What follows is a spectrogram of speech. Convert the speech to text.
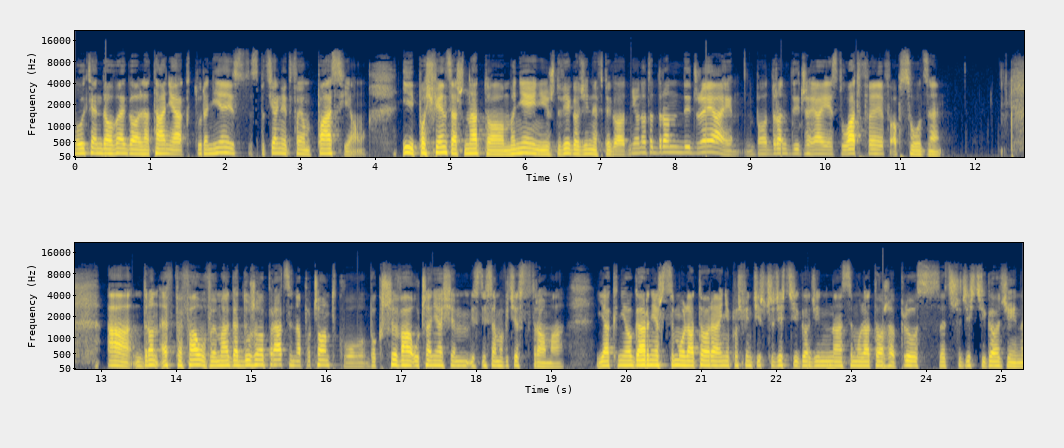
weekendowego latania, które nie jest specjalnie Twoją pasją i poświęcasz na to mniej niż dwie godziny w tygodniu, no to dron DJI, bo dron DJI jest łatwy w obsłudze. A dron FPV wymaga dużo pracy na początku, bo krzywa uczenia się jest niesamowicie stroma. Jak nie ogarniesz symulatora i nie poświęcisz 30 godzin na symulatorze plus 30 godzin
